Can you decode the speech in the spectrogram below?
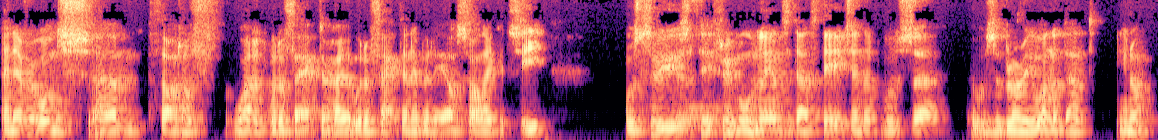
I never once um, thought of what it would affect or how it would affect anybody else. All I could see was through, as I say, through my own lens at that stage, and it was uh, it was a blurry one at that, you know.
